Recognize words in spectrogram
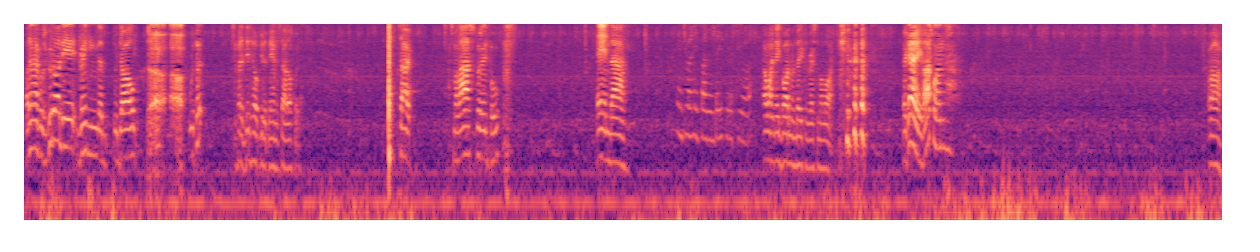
I don't know if it was a good idea drinking the, the gold uh, uh, with it, but it did help get it down to off with. So, it's my last spoonful. And, uh, I won't need vitamin D for the rest of my life. okay, last one. Ah.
